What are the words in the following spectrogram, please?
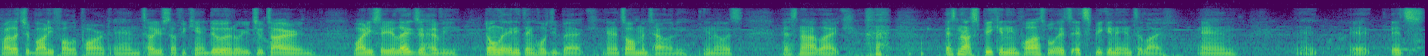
why let your body fall apart and tell yourself you can't do it or you're too tired? And why do you say your legs are heavy? don't let anything hold you back. And it's all mentality. You know, it's it's not like it's not speaking the impossible. It's it's speaking it into life, and it, it it's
